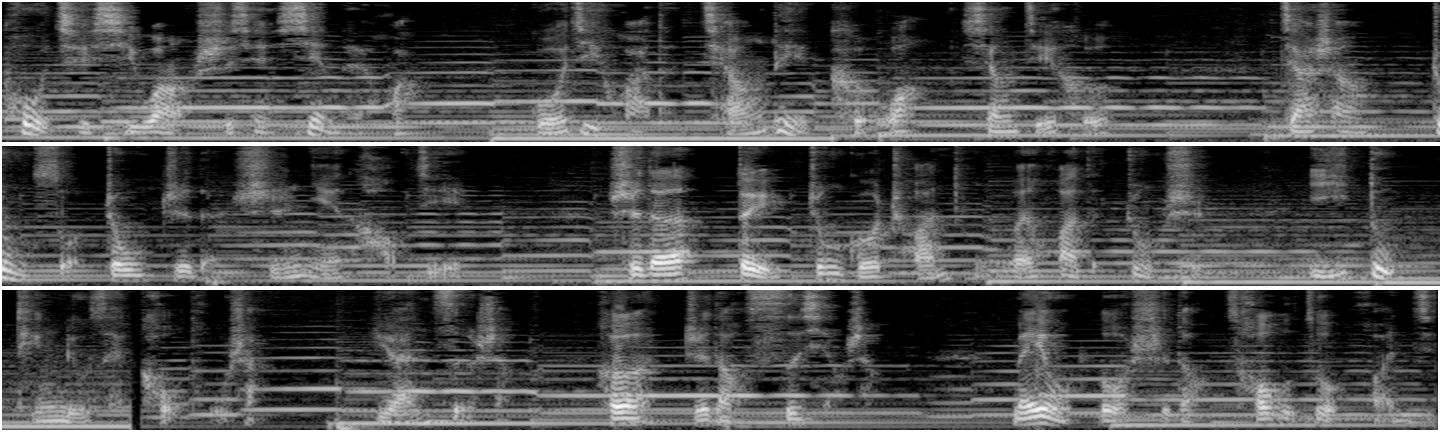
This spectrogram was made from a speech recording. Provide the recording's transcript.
迫切希望实现现代化、国际化的强烈渴望相结合，加上众所周知的十年浩劫，使得对中国传统文化的重视一度。停留在口上、原则上和指导思想上，没有落实到操作环节，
